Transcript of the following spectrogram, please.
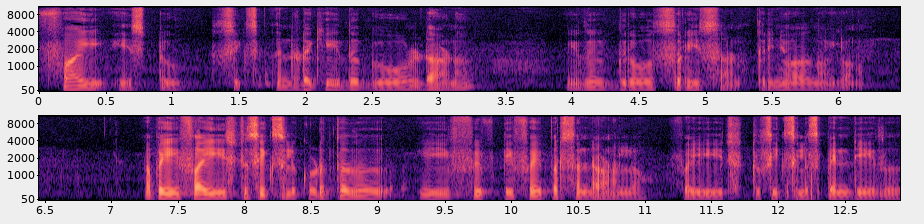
5 is to 6 അതിന്റെ ഇടയ്ക്ക് ഇത് ഗോൾഡാണ് ഇത് ഗ്രോസറീസ് ആണ്. തിരിഞ്ഞു പോകാതെ നോക്കണം അപ്പോൾ ഈ ഫൈവ് ഇസ്റ്റ് സിക്സിൽ കൊടുത്തത് ഈ ഫിഫ്റ്റി ഫൈവ് പെർസെന്റ് ആണല്ലോ ഫൈവ് ഇസ്റ്റ് സിക്സിൽ സ്പെൻഡ് ചെയ്തത്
